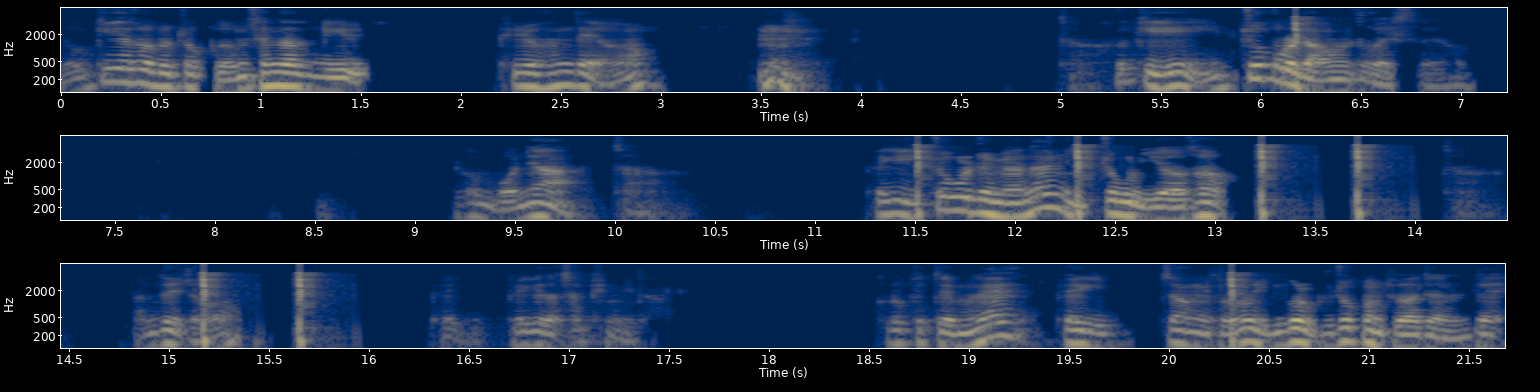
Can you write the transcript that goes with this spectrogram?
여기에서도 조금 생각이 필요한데요. 자, 흙이 이쪽으로 나오는 수가 있어요. 이건 뭐냐? 자, 백이 이쪽을 두면은 이쪽을 이어서 자, 안 되죠. 백, 백이 다 잡힙니다. 그렇기 때문에 백 입장에서도 이걸 무조건 둬야 되는데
